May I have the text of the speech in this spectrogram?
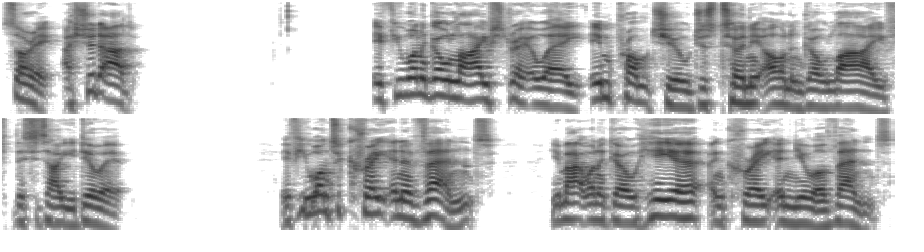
Sorry, I should add if you want to go live straight away, impromptu, just turn it on and go live. This is how you do it. If you want to create an event, you might want to go here and create a new event.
